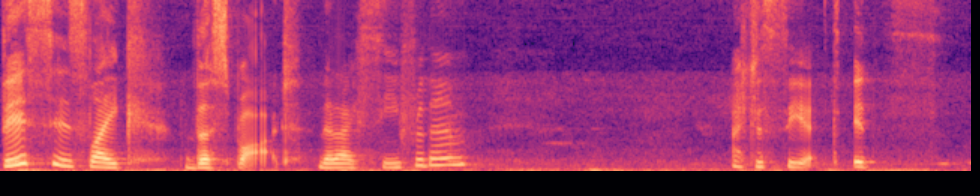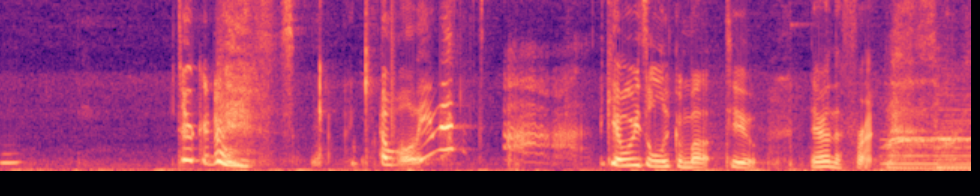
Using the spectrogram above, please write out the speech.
This is like the spot that I see for them. I just see it. It's, they're gonna, I can't believe it. Ah, I can't wait to look them up too. They're in the front. Sorry.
